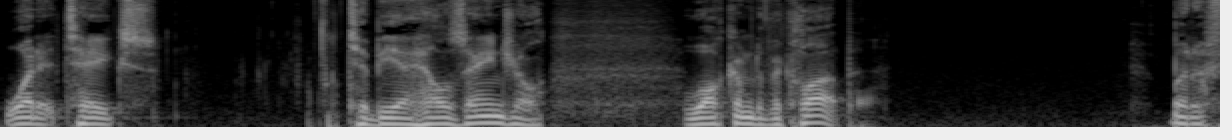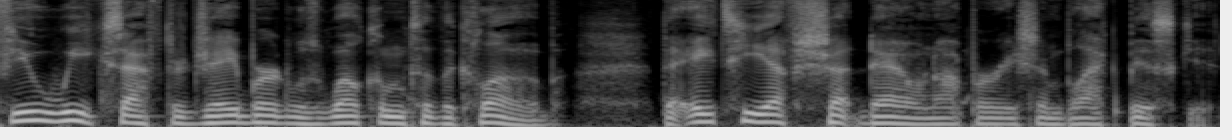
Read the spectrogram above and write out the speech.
what it takes to be a Hells Angel. Welcome to the club. But a few weeks after Jaybird was welcomed to the club, the ATF shut down Operation Black Biscuit.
